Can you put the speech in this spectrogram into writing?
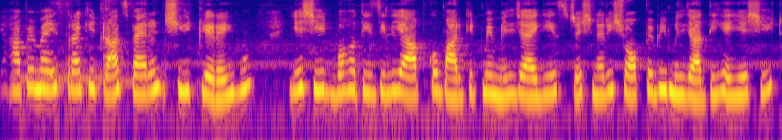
यहाँ पे मैं इस तरह की ट्रांसपेरेंट शीट ले रही हूँ। ये शीट बहुत इजीली आपको मार्केट में मिल जाएगी, स्टेशनरी शॉप पे भी मिल जाती है ये शीट।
